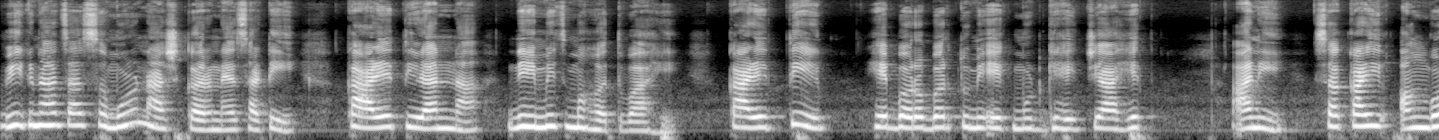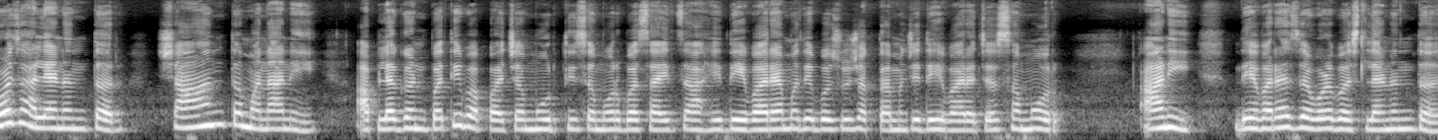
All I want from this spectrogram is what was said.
विघ्नाचा समूळ नाश करण्यासाठी काळे तिळांना नेहमीच महत्त्व आहे. काळे तीळ हे बरोबर तुम्ही एक मूठ घ्यायचे आहेत आणि सकाळी आंघोळ झाल्यानंतर शांत मनाने आपल्या गणपती बाप्पाच्या मूर्तीसमोर बसायचं आहे. देवाऱ्यामध्ये बसू शकता म्हणजे देवाऱ्याच्या समोर. आणि देवाऱ्याजवळ बसल्यानंतर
